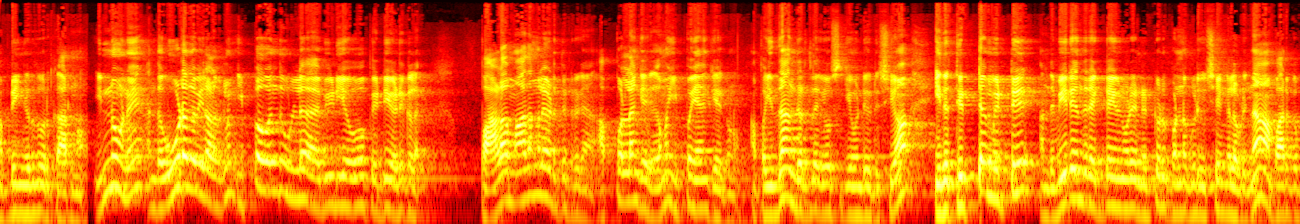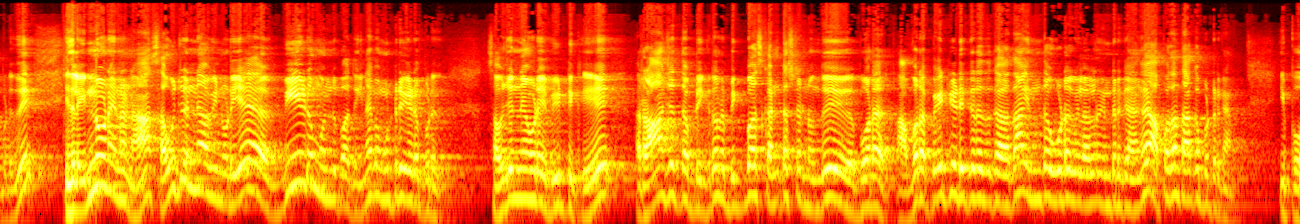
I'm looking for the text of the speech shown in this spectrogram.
அப்படிங்கிறது ஒரு காரணம். இன்னொன்று அந்த ஊடகவியலாளர்களும் இப்போ வந்து உள்ள வீடியோவோ பெட்டியோ எடுக்கலை. பல மாதங்களாக எடுத்துகிட்டு இருக்கேன். அப்போல்லாம் கேட்காம இப்போ ஏன் கேட்கணும்? அப்போ இதுதான் அந்த இடத்துல யோசிக்க வேண்டிய ஒரு விஷயம். இதை திட்டமிட்டு அந்த வீரேந்திர எக்டேவினுடைய நெட்வொர்க் பண்ணக்கூடிய விஷயங்கள் அப்படின்னு தான் பார்க்கப்படுது. இதில் இன்னொன்று என்னென்னா சௌஜன்யாவினுடைய வீடும் வந்து பார்த்தீங்கன்னா இப்போ முற்றுகையிடப்படுது. சௌஜன்யாவுடைய வீட்டுக்கு ராஜத் அப்படிங்கிற ஒரு பிக் பாஸ் கண்டஸ்டன்ட் வந்து போகிறார் அவரை பேட்டி எடுக்கிறதுக்காக தான் இந்த ஊடகவியலாளர் நின்றுருக்காங்க. அப்போ தான் தாக்கப்பட்டிருக்காங்க. இப்போ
